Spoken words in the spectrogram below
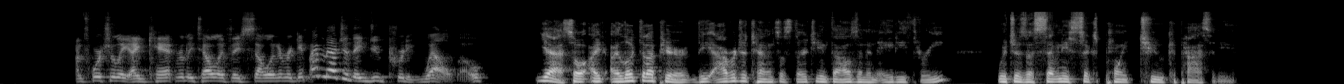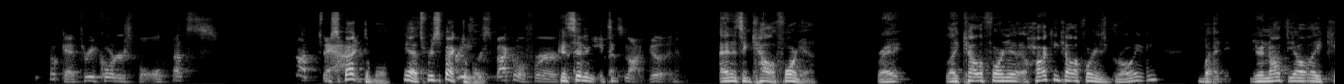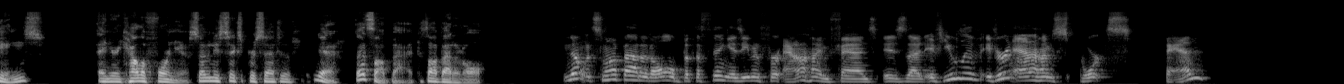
unfortunately, I can't really tell if they sell it every game. I imagine they do pretty well though. Yeah, so I, I looked it up here. The average attendance is 13,083, which is a 76.2 capacity. Okay, three quarters full. That's not bad. respectable. Yeah, it's respectable. Pretty respectable for considering it's not good. And it's in California, right? Like California, hockey California is growing, but you're not the LA Kings and you're in California. 76% of yeah, that's not bad. It's not bad at all. No, it's not bad at all. But the thing is, even for Anaheim fans, is that if you live, if you're an Anaheim sports fan,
